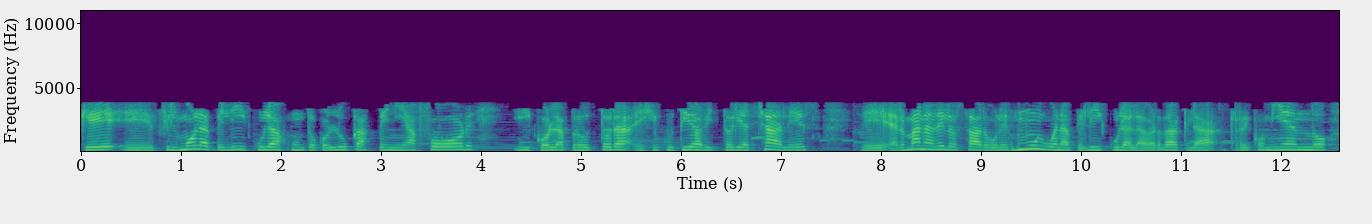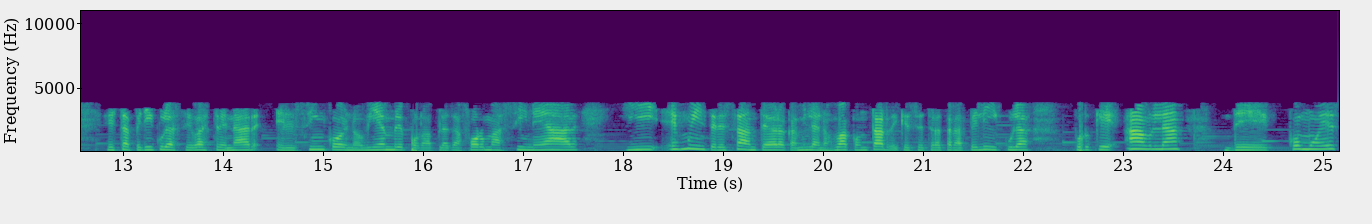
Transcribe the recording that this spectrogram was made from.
que eh, filmó la película junto con Lucas Peñafor y con la productora ejecutiva Victoria Chales, eh, Hermanas de los Árboles, muy buena película, la verdad que la recomiendo. Esta película se va a estrenar el 5 de noviembre por la plataforma Cinear y es muy interesante, ahora Camila nos va a contar de qué se trata la película, porque habla de cómo es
